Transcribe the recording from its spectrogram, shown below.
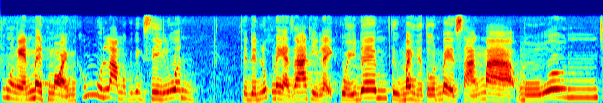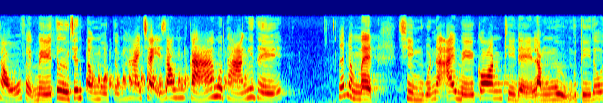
chung là nghén mệt mỏi. Mình không muốn làm một cái việc gì luôn thế đến lúc đẻ ra thì lại quấy đêm từ 7 giờ tối đến 7 giờ sáng mà bố cháu phải bế từ trên tầng 1 tầng 2 chạy rong cá một tháng như thế. Rất là mệt chỉ muốn là ai bế con thì để làm ngủ một tí thôi.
